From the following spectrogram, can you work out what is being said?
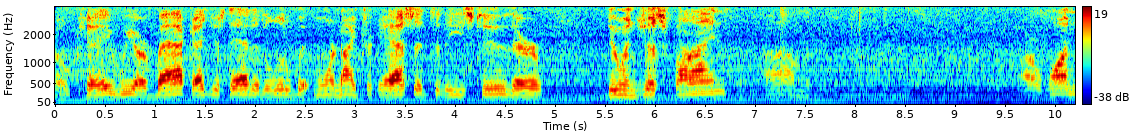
Okay, we are back. I just added a little bit more nitric acid to these two. They're doing just fine. Um, our one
